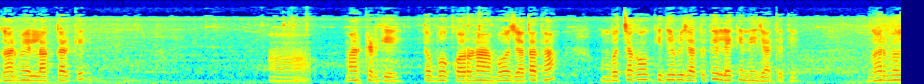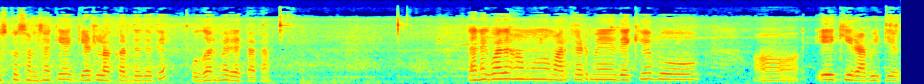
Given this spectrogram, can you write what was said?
घर में लग करके मार्केट गए। तब वो कोरोना बहुत ज़्यादा था। बच्चा को किधर भी जाते थे, लेके नहीं जाते थे। घर में उसको समझा के गेट लॉक कर देते थे। वो घर में रहता था। जाने के बाद हम मार्केट में देखे, वो एक ही रैबिट है।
